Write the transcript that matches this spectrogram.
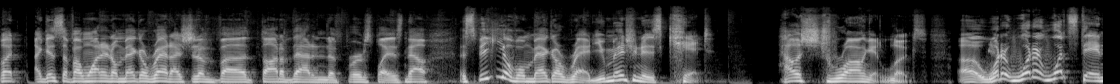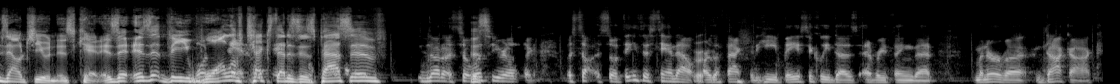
but I guess if I wanted Omega Red, I should have uh, thought of that in the first place. Now, speaking of Omega Red, you mentioned his kit how strong it looks. Uh, what are, what are, what stands out to you in this kit? Is it is it the wall of text that is his passive? No, no. So let's be realistic. Let's talk, so things that stand out are the fact that he basically does everything that Minerva, Doc Ock,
